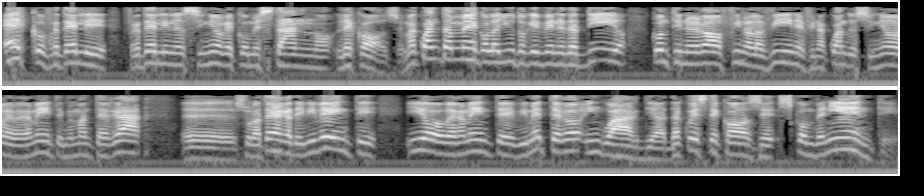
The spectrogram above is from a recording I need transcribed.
Ecco, fratelli, fratelli nel Signore, come stanno le cose. Ma quanto a me, con l'aiuto che viene da Dio, continuerò fino alla fine, fino a quando il Signore veramente mi manterrà eh, sulla terra dei viventi, io veramente vi metterò in guardia da queste cose sconvenienti.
